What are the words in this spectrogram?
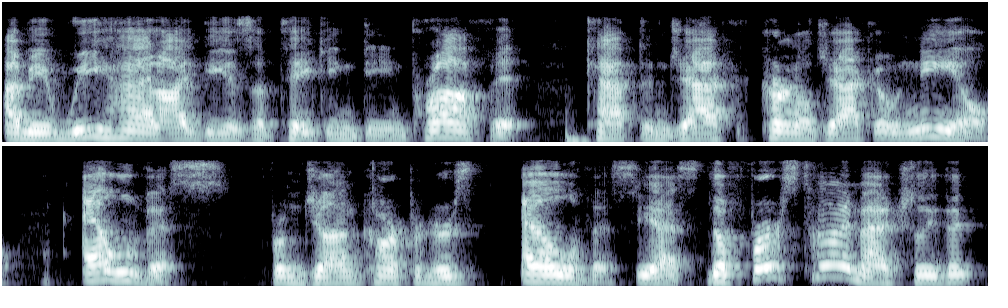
I mean, we had ideas of taking Dean Proffitt, Captain Jack, Colonel Jack O'Neill, Elvis from John Carpenter's Elvis. Yes, the first time actually that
